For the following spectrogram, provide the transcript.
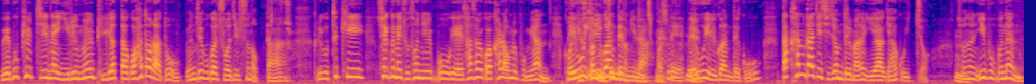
외부 필진의 이름을 빌렸다고 하더라도 면제부가 주어질 수는 없다. 그렇죠. 그리고 특히 최근에 조선일보의 사설과 칼럼을 보면 매우 일관됩니다. 예, 네, 네, 매우 일관되고 딱 한 가지 지점들만을 이야기하고 있죠. 음. 저는 이 부분은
